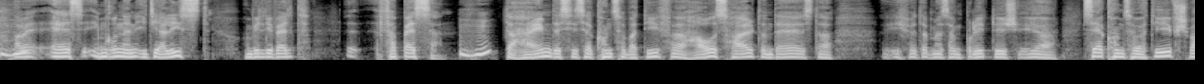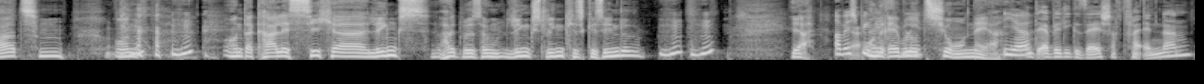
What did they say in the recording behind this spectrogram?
Mhm. Aber er ist im Grunde ein Idealist und will die Welt verbessern. Mhm. Daheim, das ist ein konservativer Haushalt und er ist da, ich würde mal sagen, politisch eher sehr konservativ, schwarz. Und, Mhm. und der Karl ist sicher links, halt würde ich sagen, links-linkes Gesindel. Ja, Aber spielt und revolutionär. Ja. Und er will die Gesellschaft verändern,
